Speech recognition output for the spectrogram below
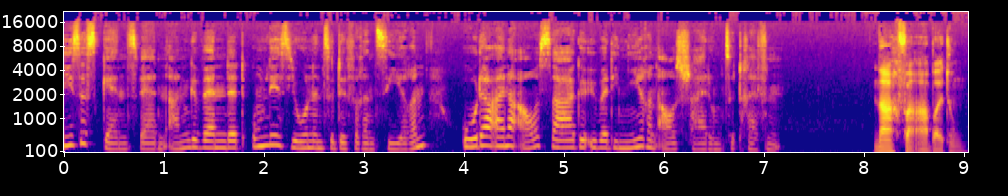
Diese Scans werden angewendet, um Läsionen zu differenzieren oder eine Aussage über die Nierenausscheidung zu treffen. Nachverarbeitung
